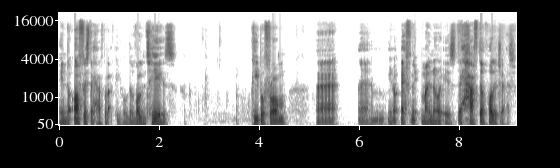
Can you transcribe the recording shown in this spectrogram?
In the office they have black people. The volunteers, people from uh, um, you know, ethnic minorities, they have to apologize.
